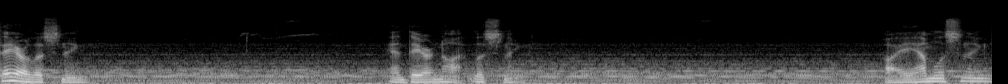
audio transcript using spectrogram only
they are listening, and they are not listening. I am listening.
